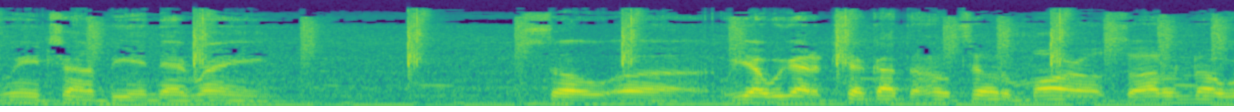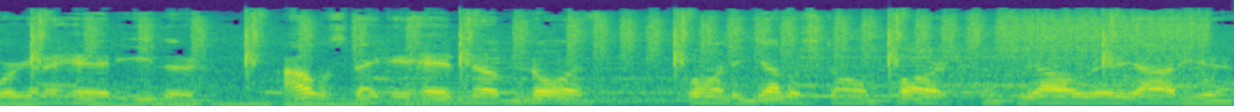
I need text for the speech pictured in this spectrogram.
We ain't trying to be in that rain. So, uh, yeah, we got to check out the hotel tomorrow. So, I don't know. We're going to head either. I was thinking heading up north, going to Yellowstone Park, since we already out here.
